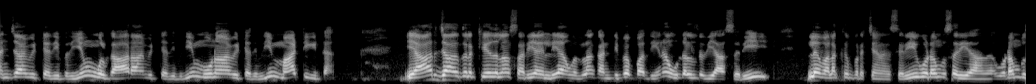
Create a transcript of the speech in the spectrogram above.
அஞ்சாம் வீட்டு அதிபதியும் உங்களுக்கு ஆறாம் வீட்டு அதிபதியும் மூணாம் வீட்டு அதிபதியும் மாட்டிக்கிட்டாங்க. யார் ஜாதகத்துல கேதுலாம் சரியா இல்லையா அவங்களுக்குலாம் கண்டிப்பா பாத்தீங்கன்னா உடல் ரீதியா சரி இல்ல வழக்கு பிரச்சனை சரி உடம்பு சரியா உடம்பு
